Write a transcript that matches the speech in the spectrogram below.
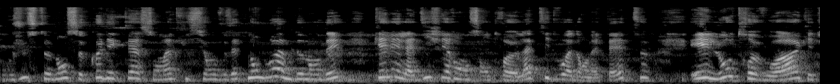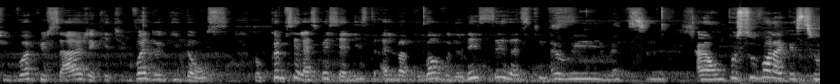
pour justement se connecter à son intuition? Vous êtes nombreux à me demander quelle est la différence entre la petite voix dans la tête et l'autre voix qui est une voix plus sage et qui est une voix de guidance. Donc, comme c'est la spécialiste, elle va pouvoir vous donner ses astuces. Ah oui, merci. Alors, on pose souvent la question,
